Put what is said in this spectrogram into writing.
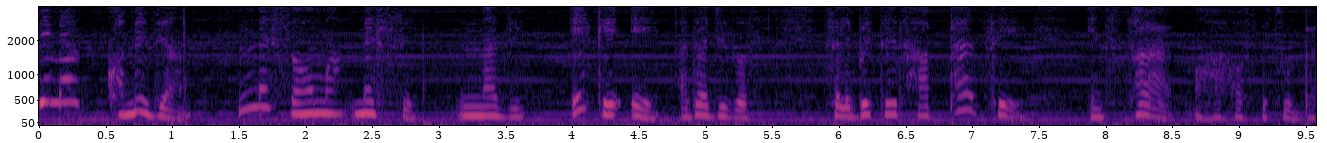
Female comedian Mmesoma Mercy Nadi, aka Ada Jesus, celebrated her birthday in style on her hospital bed.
